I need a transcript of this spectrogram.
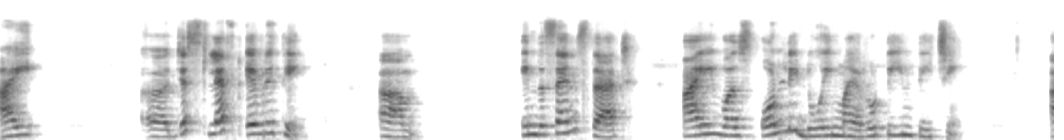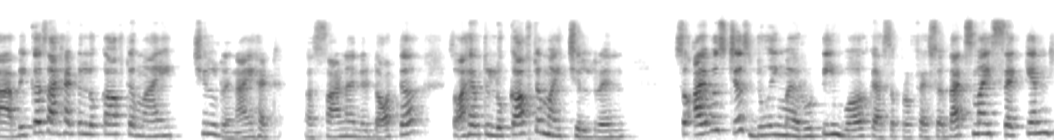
I uh, just left everything um, in the sense that I was only doing my routine teaching uh, because I had to look after my children. I had a son and a daughter, so I have to look after my children. So I was just doing my routine work as a professor. That's my second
